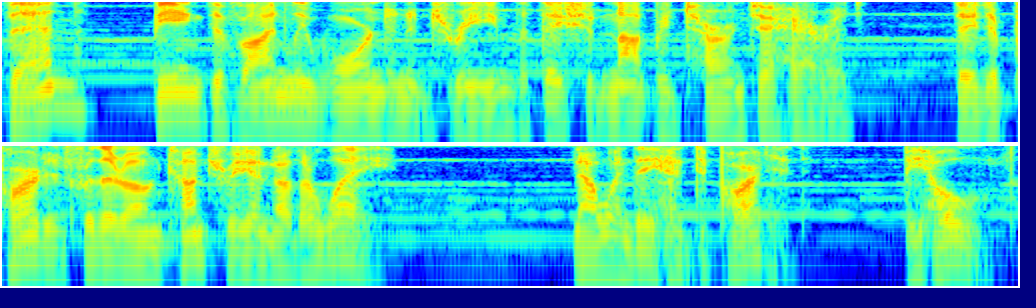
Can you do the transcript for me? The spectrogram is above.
Then, being divinely warned in a dream that they should not return to Herod, they departed for their own country another way. Now when they had departed, behold,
